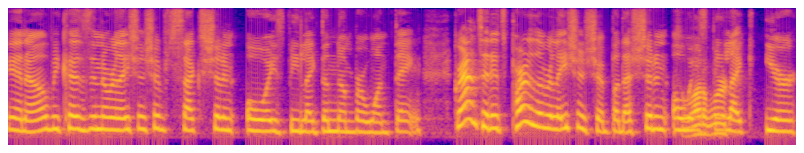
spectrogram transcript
You know, because in a relationship, sex shouldn't always be like the number one thing. Granted, it's part of the relationship, but that shouldn't a lot always be like your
